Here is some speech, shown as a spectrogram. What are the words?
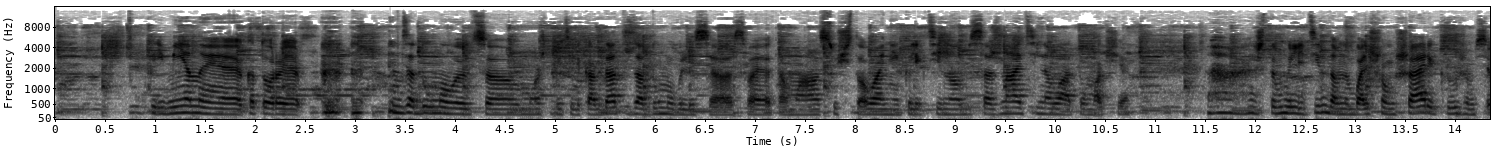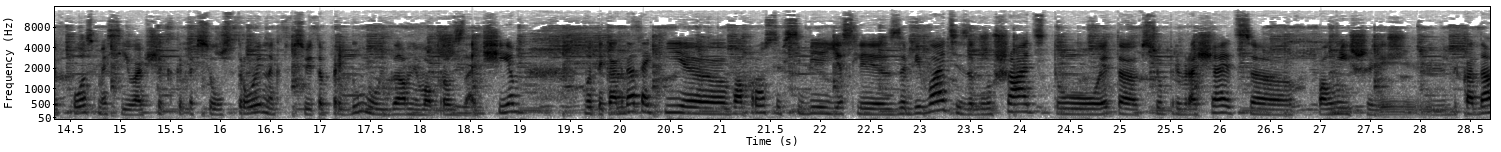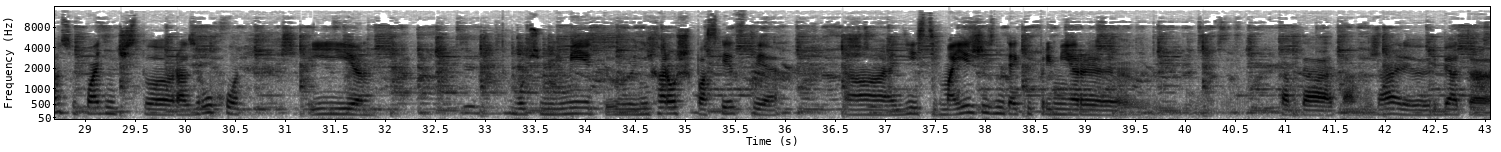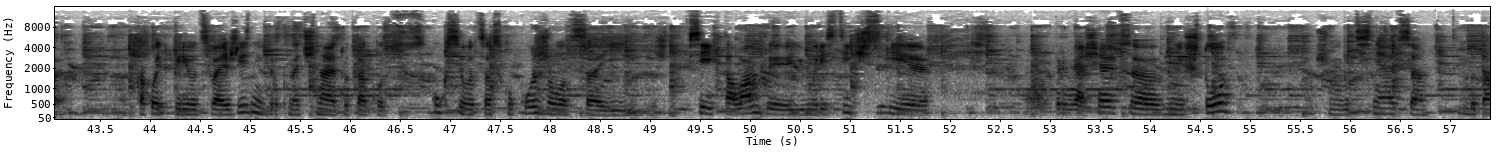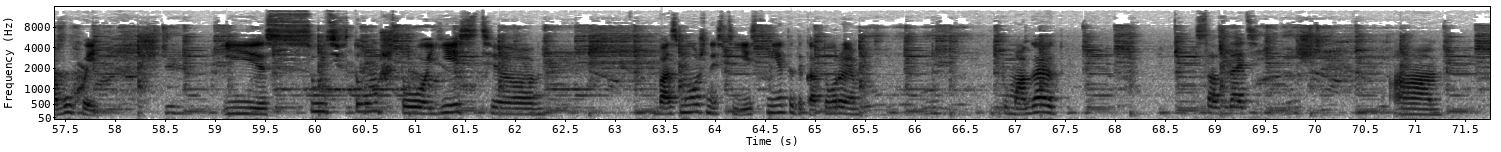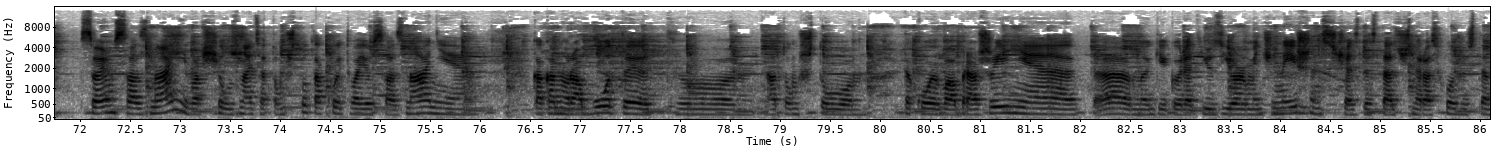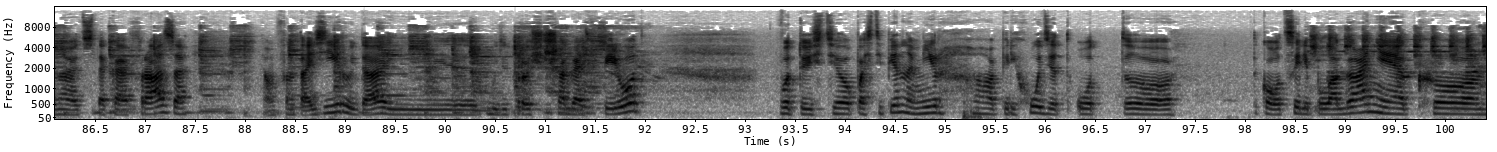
перемены, которые задумываются, может быть, или когда-то задумывались о, своем, там, о существовании коллективного бессознательного, о том вообще, что мы летим там на большом шаре, кружимся в космосе, и вообще как это все устроено, кто все это придумал, и главный вопрос, зачем. Вот, и когда такие вопросы в себе, если забивать и заглушать, то это все превращается в полнейший декаданс, упадничество, разруху, и, в общем, имеет э, нехорошие последствия. А, есть и в моей жизни такие примеры, когда там, да, ребята какой-то период своей жизни вдруг начинают вот так вот скуксиваться, скукоживаться, и все их таланты юмористические э, превращаются в ничто, в общем, вытесняются бытовухой. И суть в том, что есть э, возможности, есть методы, которые помогают создать а, своем сознании, вообще узнать о том, что такое твое сознание, как оно работает, э, о том, что такое воображение. Да, многие говорят use your imagination. Сейчас достаточно расхожей становится такая фраза. Там, фантазируй, да, и будет проще шагать вперед. Вот, то есть э, постепенно мир а, переходит от э, такого целеполагания к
